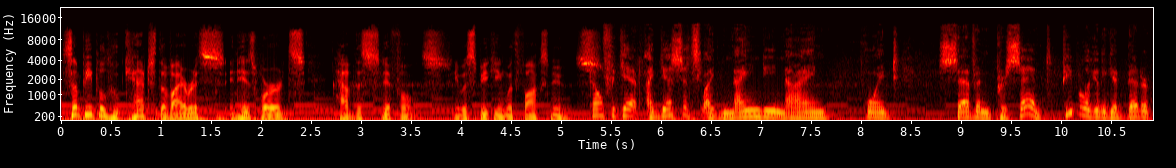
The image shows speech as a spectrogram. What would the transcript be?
some people who catch the virus, in his words, have the sniffles. He was speaking with Fox News. Don't forget, I guess it's like 99.7%. People are going to get better,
